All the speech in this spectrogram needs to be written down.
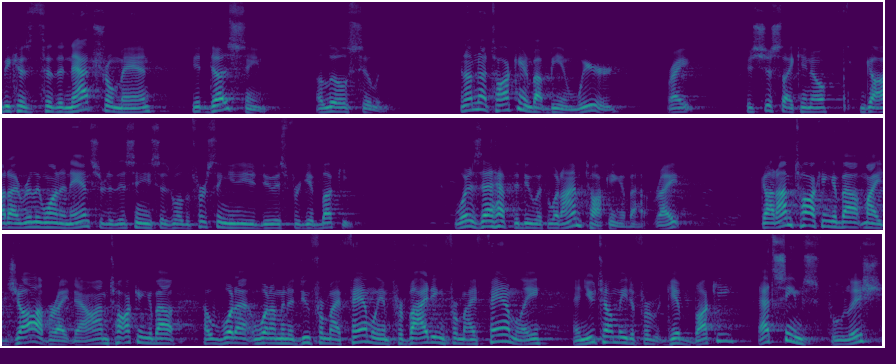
Because to the natural man, it does seem a little silly. And I'm not talking about being weird, right? It's just like, you know, God, I really want an answer to this. And he says, well, the first thing you need to do is forgive Bucky. What does that have to do with what I'm talking about, right? God, I'm talking about my job right now. I'm talking about uh, what, I, what I'm going to do for my family and providing for my family. And you tell me to forgive Bucky? That seems foolish.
